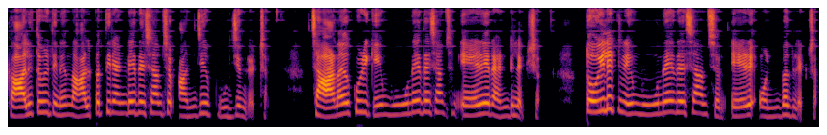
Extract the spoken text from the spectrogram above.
കാലിത്തൊഴുത്തിന് നാൽപ്പത്തിരണ്ട് ദശാംശം അഞ്ച് പൂജ്യം ലക്ഷം ചാണകക്കുഴിക്ക് മൂന്ന് ദശാംശം ഏഴ് രണ്ട് ലക്ഷം ടോയ്ലറ്റിന് മൂന്ന് ദശാംശം ഏഴ് ഒൻപത് ലക്ഷം.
